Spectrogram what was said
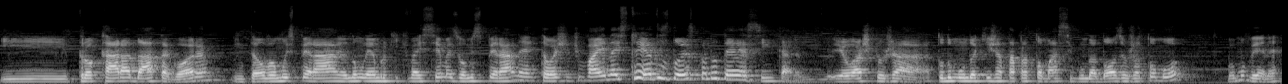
E trocar a data agora. Então vamos esperar. Eu não lembro o que, que vai ser, mas vamos esperar, né? Então a gente vai na estreia dos dois quando der, assim, cara. Eu acho que eu já. Todo mundo aqui já tá para tomar a segunda dose, eu já tomou. Vamos ver, né?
